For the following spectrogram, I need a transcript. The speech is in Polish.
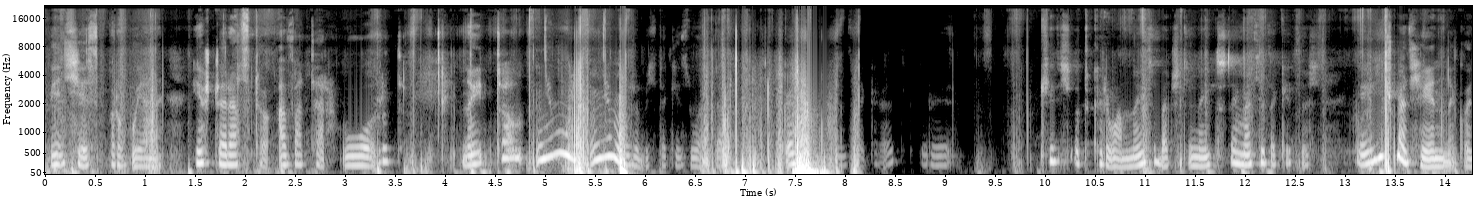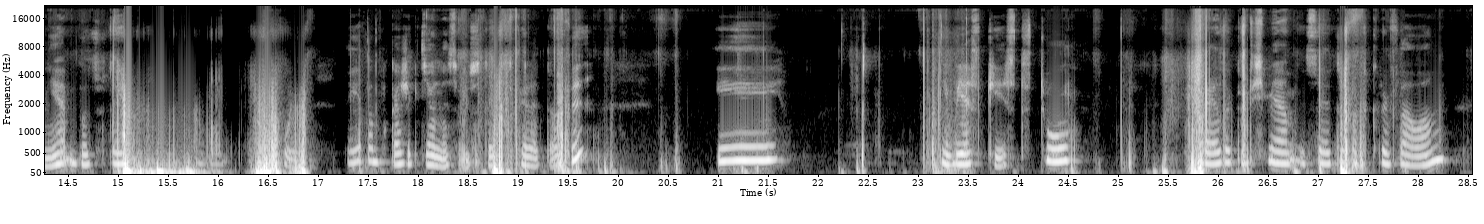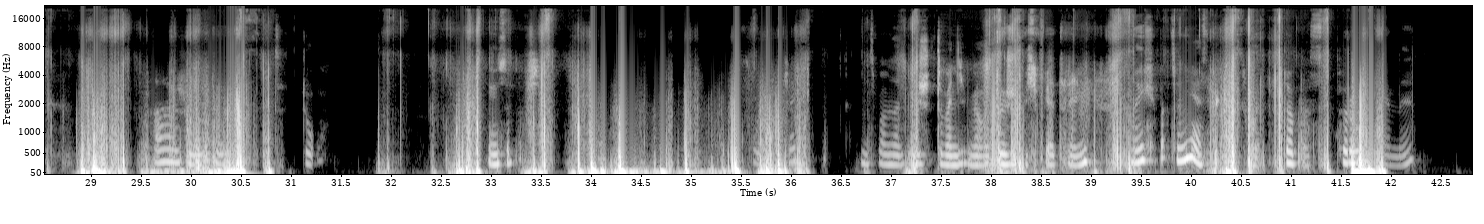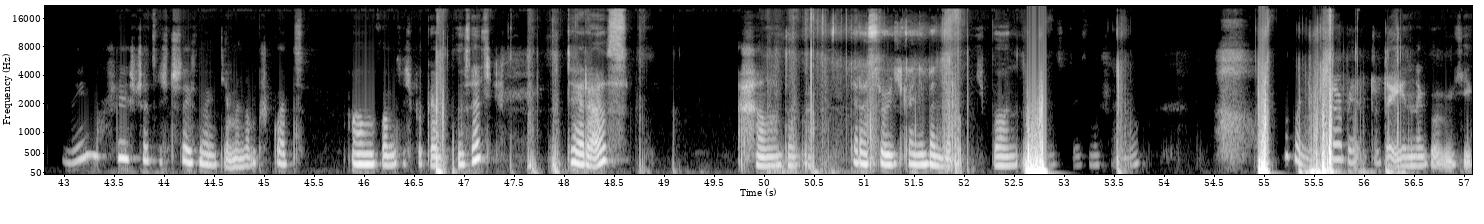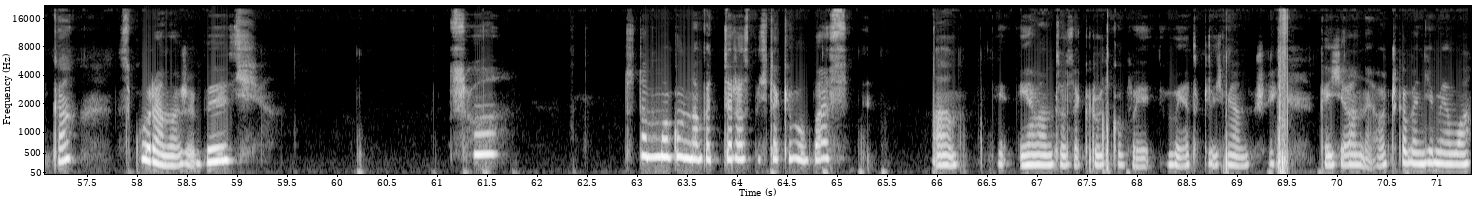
widzowie, dzisiaj spróbujemy jeszcze raz to Avatar World. No i to nie, mu- nie może być takie złe, tak? Pokażę ten sekret, który kiedyś odkryłam. No i zobaczcie, no i tutaj macie takie coś. No i już macie jednego, nie? Bo tutaj... No ja wam pokażę, gdzie one są. Tutaj jest fioletowy. I... Niebieski jest tu. A ja to kiedyś miałam i sobie to odkrywałam. A żółty jest tu. No i zobaczcie. Więc mam nadzieję, że to będzie miało dużo wyświetleń. No i chyba to nie jest takie złe. Dobra, spróbujemy. No i może jeszcze coś tutaj znajdziemy. Na przykład mam wam coś pokazać. Teraz... Aha, no dobra. Teraz ludzika nie będę robić, bo on jest zmuszony. No bo nie, zrobię tutaj jednego ludzika. Skóra może być. Co? To tam mogą nawet teraz być takie bubasy. A, ja, ja mam to za krótko, bo ja, bo ja to kiedyś miałam dłużej. Okej, zielone oczka będzie miała.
